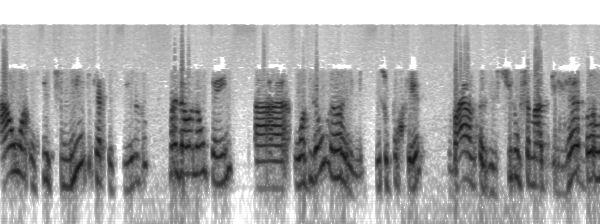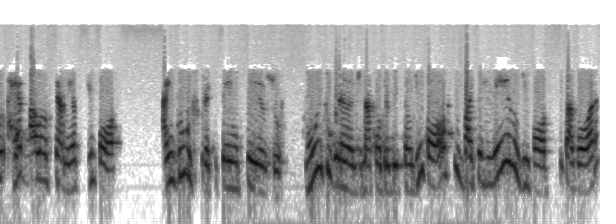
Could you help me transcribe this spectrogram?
há uma, um sentimento que é preciso, mas ela não tem uma visão unânime. Isso porque vai existir um chamado de rebalanceamento de impostos. A indústria, que tem um peso muito grande na contribuição de impostos, vai ter menos impostos agora.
